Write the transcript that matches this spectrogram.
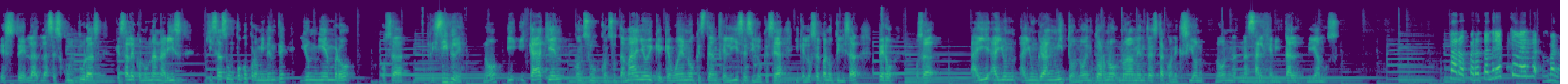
este, las esculturas que sale con una nariz quizás un poco prominente y un miembro, o sea, risible, ¿no? Y, cada quien con su, con su tamaño y que qué bueno que estén felices y lo que sea y que lo sepan utilizar, pero, o sea, ahí hay un, hay un gran mito, ¿no? En torno nuevamente a esta conexión, ¿no? Nasal genital, digamos. Claro, pero tendría que ver, bueno,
